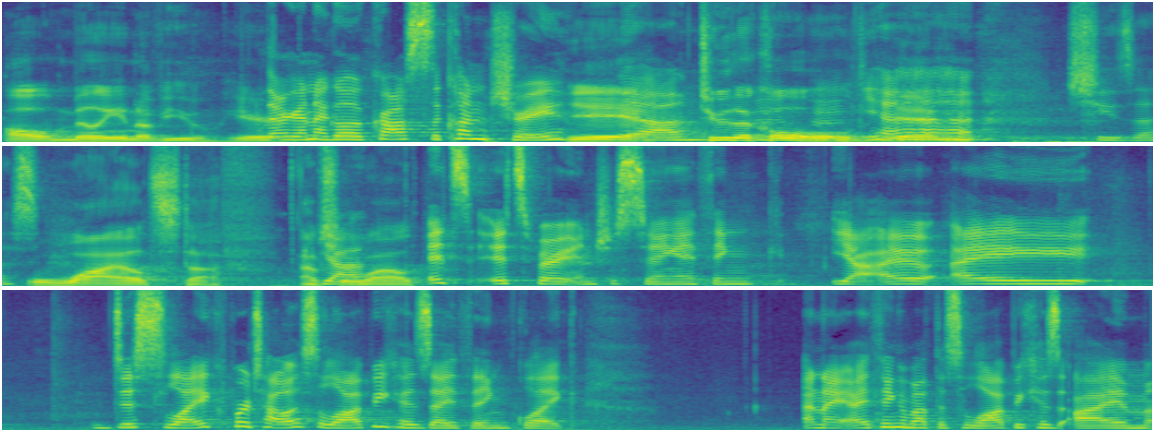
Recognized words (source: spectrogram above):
all million of you here. They're gonna go across the country. yeah, to the cold. Mm-hmm. Yeah. Jesus. wild stuff. Absolutely yeah. wild. It's it's very interesting. I think yeah, I I dislike Portales a lot because I think like and I, I think about this a lot because I'm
